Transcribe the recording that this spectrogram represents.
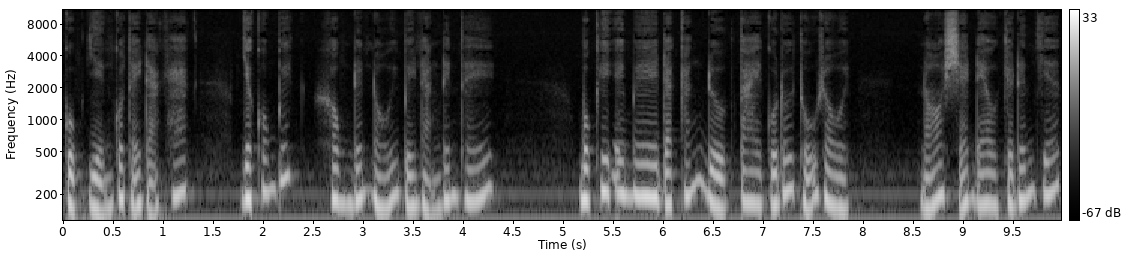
cục diện có thể đã khác và không biết không đến nỗi bị nặng đến thế. Một khi êm mê đã cắn được tay của đối thủ rồi, nó sẽ đeo cho đến chết.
